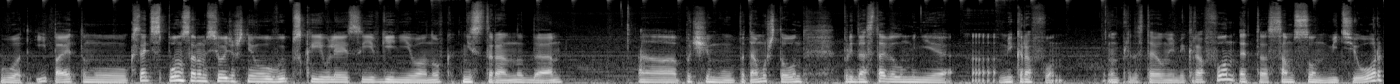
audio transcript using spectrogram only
Вот, и поэтому, кстати, спонсором сегодняшнего выпуска является Евгений Иванов, как ни странно, да. А, почему? Потому что он предоставил мне а, микрофон. Он предоставил мне микрофон, это Samsung Meteor.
